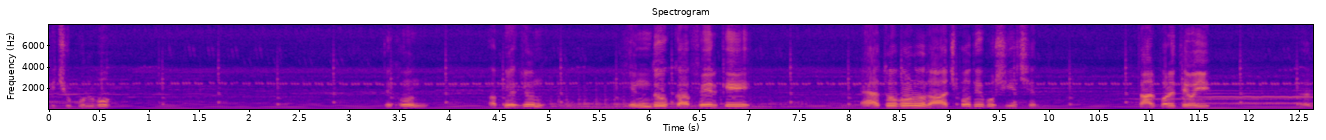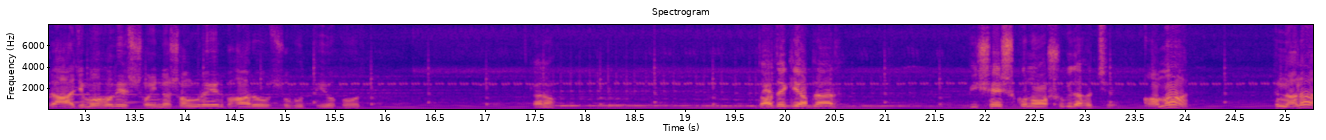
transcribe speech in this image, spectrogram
কিছু বলব? দেখুন, আপনি একজন হিন্দু কাফেরকে এত বড় রাজপদে বসিয়েছেন। তারপরে তো ওই রাজমহলের সৈন্য সংগ্রহের ভারও সুবুদ্ধির ওপর। কেন? তাতে কি আপনার বিশেষ কোনো অসুবিধা হচ্ছে? আমার? না না,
